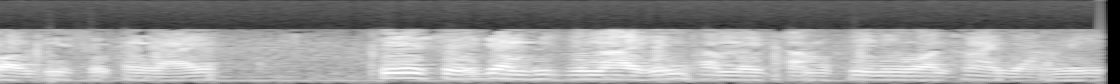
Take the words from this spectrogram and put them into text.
ก่อนที่สุดทั้งหลายที่สุดย่อมพิจารณาเห็นธรรมในธรรมคือนิวรณ์ห้าอย่างนี้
